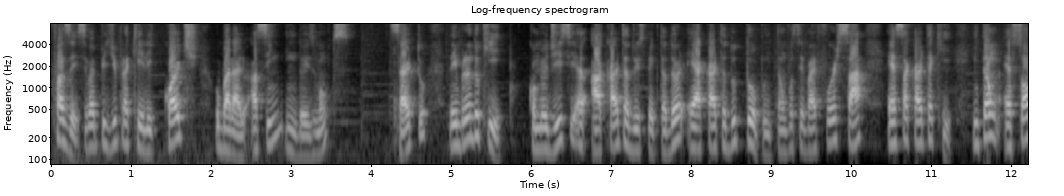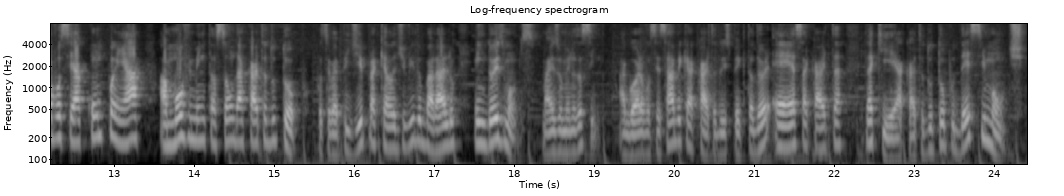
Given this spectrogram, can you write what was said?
fazer? Você vai pedir para que ele corte o baralho assim, em dois montes, certo? Lembrando que como eu disse, a, carta do espectador é a carta do topo, então você vai forçar essa carta aqui. Então é só você acompanhar a movimentação da carta do topo. Você vai pedir para que ela divida o baralho em dois montes, mais ou menos assim. Agora você sabe que a carta do espectador é essa carta daqui, é a carta do topo desse monte.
